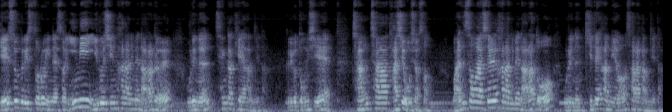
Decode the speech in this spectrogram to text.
예수 그리스도로 인해서 이미 이루신 하나님의 나라를 우리는 생각해야 합니다. 그리고 동시에 장차 다시 오셔서 완성하실 하나님의 나라도 우리는 기대하며 살아갑니다.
